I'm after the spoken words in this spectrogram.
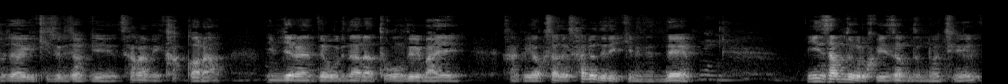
도자기 기술이 저기 사람이 갖거나 임진왜란 때 우리나라 도공들이 많이 간 그 역사적 사료들이 있긴 있는데 네. 인삼도 그렇고 인삼도 뭐 지금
